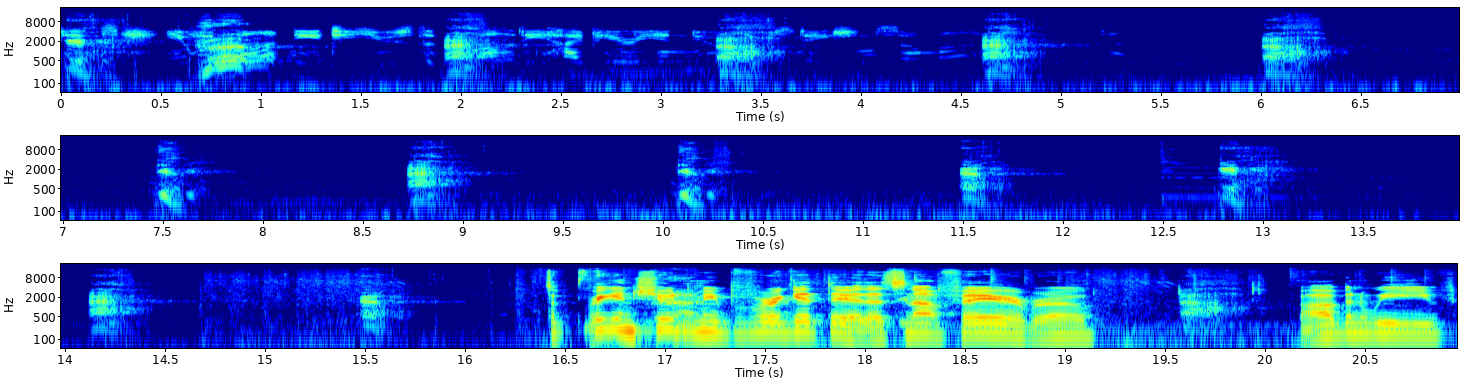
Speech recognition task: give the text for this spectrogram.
Hyperion you would not need to use the ah. quality Hyperion ah. news station so much. Ah. Stop friggin' shooting me before I get there. That's not fair, bro. Bob and weave.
